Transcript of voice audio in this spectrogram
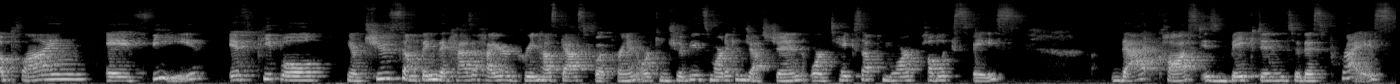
applying a fee if people you know, choose something that has a higher greenhouse gas footprint or contributes more to congestion or takes up more public space. That cost is baked into this price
